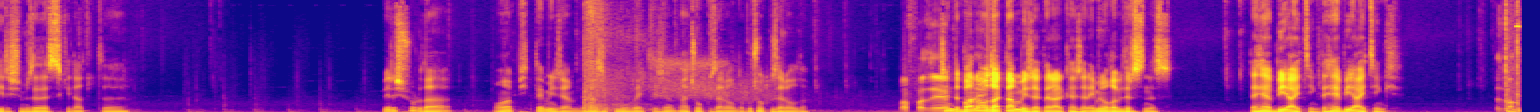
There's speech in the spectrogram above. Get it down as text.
Girişimize de skill attı. Biri şurada. Ona piklemeyeceğim. Birazcık move bekleyeceğim. Ha çok güzel oldu. Bu çok güzel oldu. Şimdi bana odaklanmayacaklar arkadaşlar. Emin olabilirsiniz. They have B I think. They have B I think. One.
